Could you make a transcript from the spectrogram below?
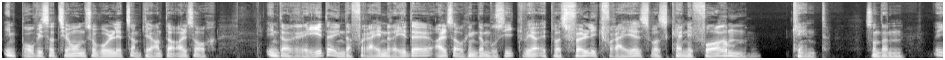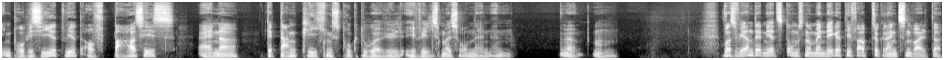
Improvisation sowohl jetzt am Theater als auch in der Rede, in der freien Rede, als auch in der Musik wäre etwas völlig Freies, was keine Form kennt sondern improvisiert wird auf Basis einer gedanklichen Struktur, ich will es mal so nennen. Ja. Mhm. Was wären denn jetzt, um es nochmal negativ abzugrenzen, Walter,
